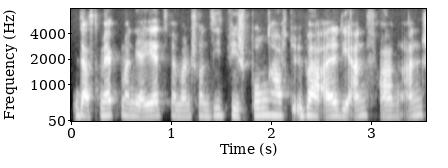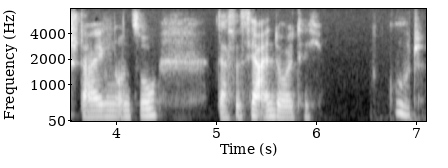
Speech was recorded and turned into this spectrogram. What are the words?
das merkt man ja jetzt, wenn man schon sieht, wie sprunghaft überall die Anfragen ansteigen und so. Das ist ja eindeutig. Gut.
